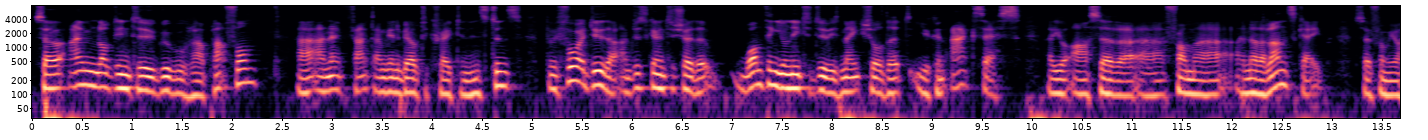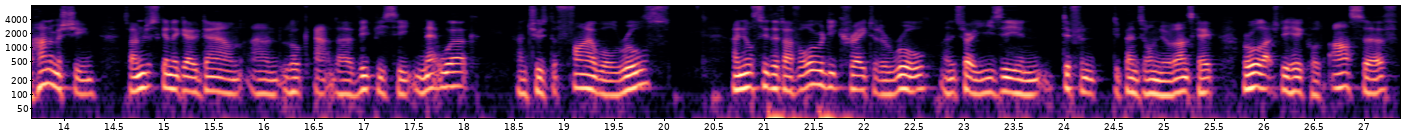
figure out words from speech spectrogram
So I'm logged into Google Cloud Platform uh, and in fact I'm going to be able to create an instance. But before I do that I'm just going to show that one thing you'll need to do is make sure that you can access uh, your R server uh, from uh, another landscape, so from your HANA machine. So I'm just going to go down and look at the VPC network and choose the firewall rules. And you'll see that I've already created a rule, and it's very easy and different depends on your landscape, a rule actually here called rserve.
